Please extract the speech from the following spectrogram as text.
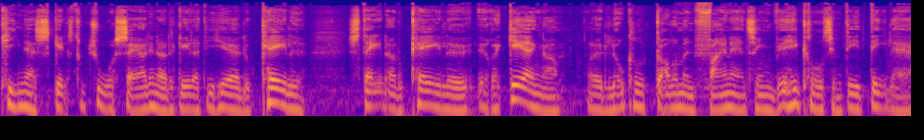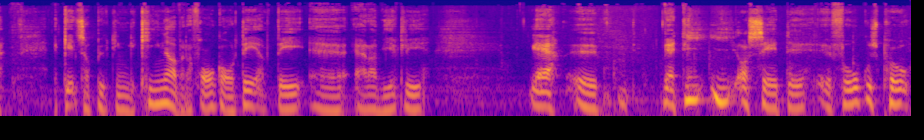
Kinas gældstruktur, særligt når det gælder de her lokale stater og lokale øh, regeringer, øh, local government financing vehicles, jamen det er en del af gældsopbygningen i Kina, og hvad der foregår der, det øh, er der virkelig ja, øh, værdi i at sætte øh, fokus på.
